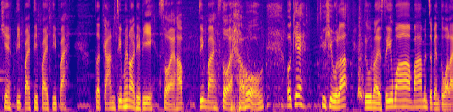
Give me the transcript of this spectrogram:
เค ตีไปตีไปตีไปจัดการจิ้มให้หน่อยเทพีสวยครับ จิ้มไปสวยครับผม โอเค ชิวๆแล้วดูหน่อยซิว่าบ้านมันจะเป็นตัวอะไร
